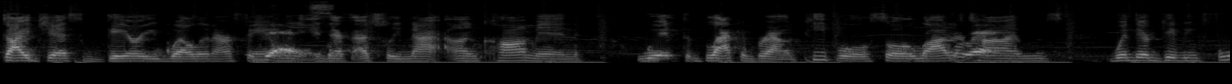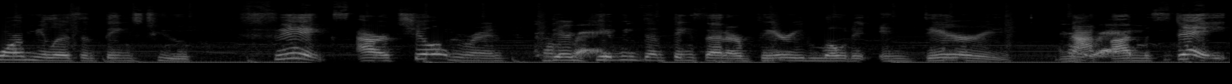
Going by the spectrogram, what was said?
digest dairy well in our family, yes. and that's actually not uncommon with black and brown people. So a lot Correct. of times when they're giving formulas and things to fix our children, Correct. they're giving them things that are very loaded in dairy, Correct. not by mistake.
